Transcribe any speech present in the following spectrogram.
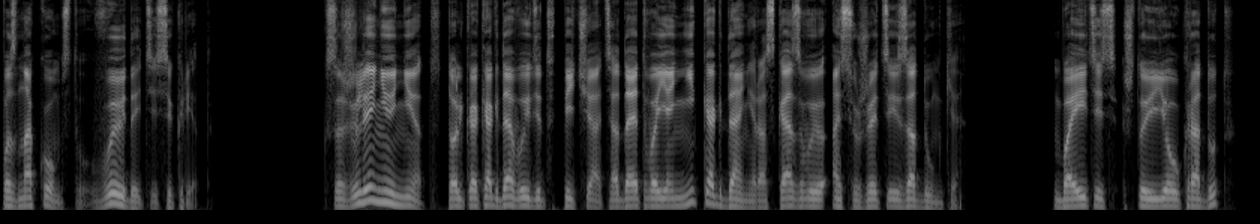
по знакомству, выдайте секрет. К сожалению, нет, только когда выйдет в печать, а до этого я никогда не рассказываю о сюжете и задумке. Боитесь, что ее украдут?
